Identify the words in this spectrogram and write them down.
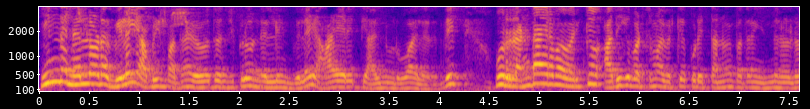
இந்த நெல்லோட விலை அப்படின்னு பார்த்தீங்கன்னா எழுபத்தஞ்சு கிலோ நெல்லின் விலை ஆயிரத்தி ஐநூறுரூவாயிலிருந்து ஒரு ரெண்டாயிரம் ரூபாய் வரைக்கும் அதிகபட்சமாக விற்கக்கூடிய தன்மை பார்த்தீங்கன்னா இந்த நெல்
